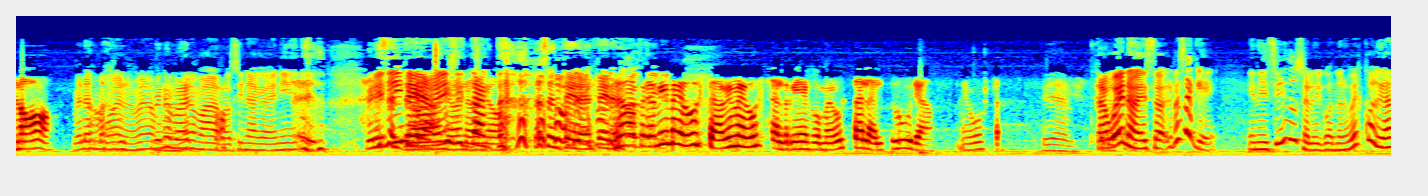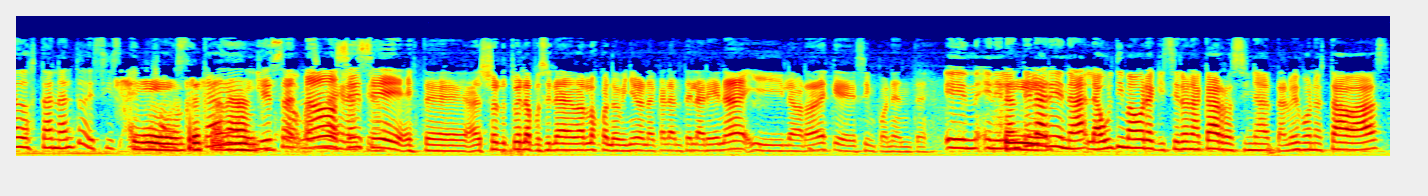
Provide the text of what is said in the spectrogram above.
No. Menos mal. Bueno, menos, menos mal, menos mal, Rosina, que venís. venís entera, venís no, intacta. Estás entera, entera. No, pero a mí me gusta, a mí me gusta el riesgo, me gusta la altura, me gusta. Bien. Está bueno eso. Lo que pasa es que en el Cirque du Soleil, cuando los ves colgados tan alto, decís... Sí, impresionante. Y esa, no, sí, sí. Este, yo tuve la posibilidad de verlos cuando vinieron acá a la Antel Arena y la verdad es que es imponente. En, en el Antel Arena, la última obra que hicieron acá, Rosina, tal vez vos no estabas,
